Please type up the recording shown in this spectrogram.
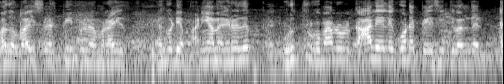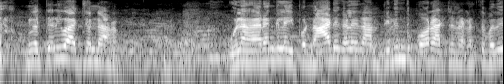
are the voiceless people என்ற முறையில் எங்களுடைய பணியமைகிறது ஒரு காலையில் கூட பேசிட்டு வந்து மிக தெளிவாக சொன்னாங்க உலக அரங்கில் இப்போ நாடுகளை நாம் பிரிந்து போராட்டம் நடத்துவது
